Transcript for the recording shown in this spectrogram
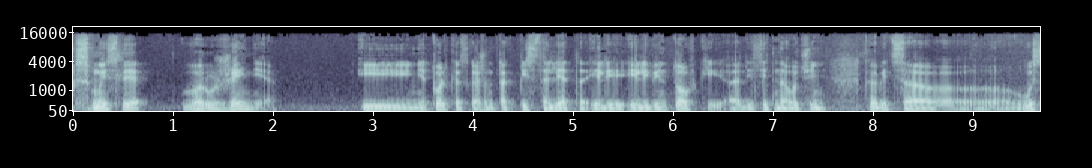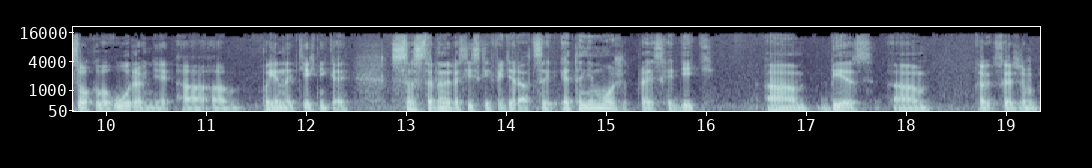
в смысле вооружения – и не только, скажем так, пистолета или, или винтовки, а действительно очень, как говорится, высокого уровня а, военной техникой со стороны Российской Федерации. Это не может происходить а, без, а, как скажем,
